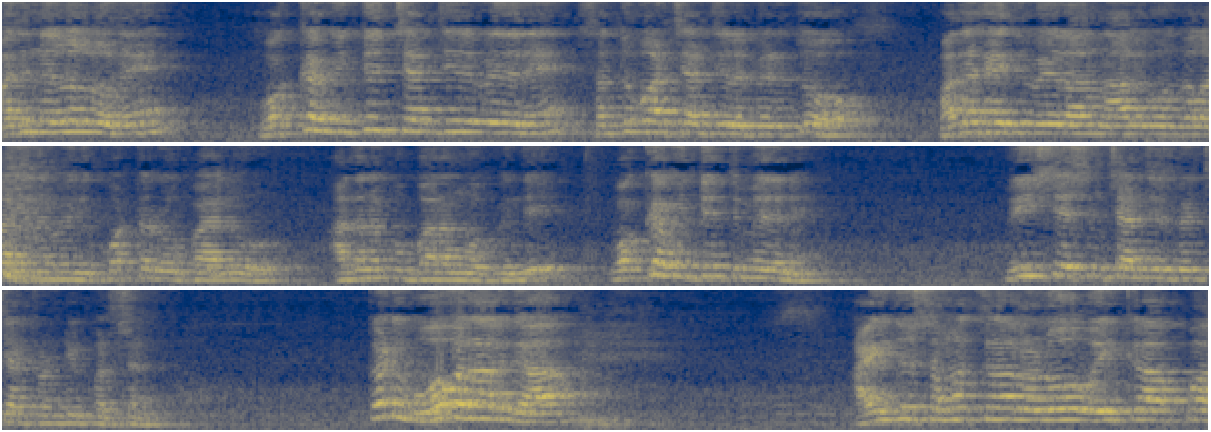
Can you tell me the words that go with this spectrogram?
పది నెలల్లోనే ఒక్క విద్యుత్ ఛార్జీల మీదనే సర్దుబాటు ఛార్జీల పేరుతో పదహైదు వేల నాలుగు వందల ఎనభై ఐదు కోట్ల రూపాయలు అదనపు భారం మోపింది ఒక్క విద్యుత్ మీదనే. రిజిస్ట్రేషన్ ఛార్జీలు పెంచారు ట్వంటీ పర్సెంట్. కాబట్టి ఓవరాల్గా ఐదు సంవత్సరాలలో వైకాపా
